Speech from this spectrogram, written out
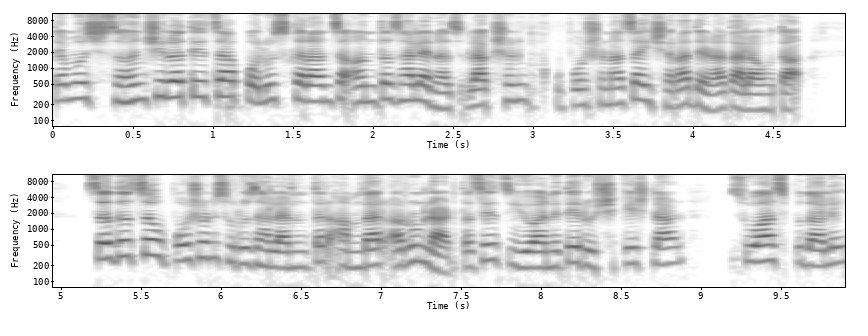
त्यामुळे सहनशीलतेचा पलुसकरांचा अंत झाल्यानंच लाक्षणिक उपोषणाचा इशारा देण्यात आला होता. सदरचं उपोषण सुरू झाल्यानंतर आमदार अरुण लाड तसेच युवा नेते ऋषिकेश लाड सुहास पुदाले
